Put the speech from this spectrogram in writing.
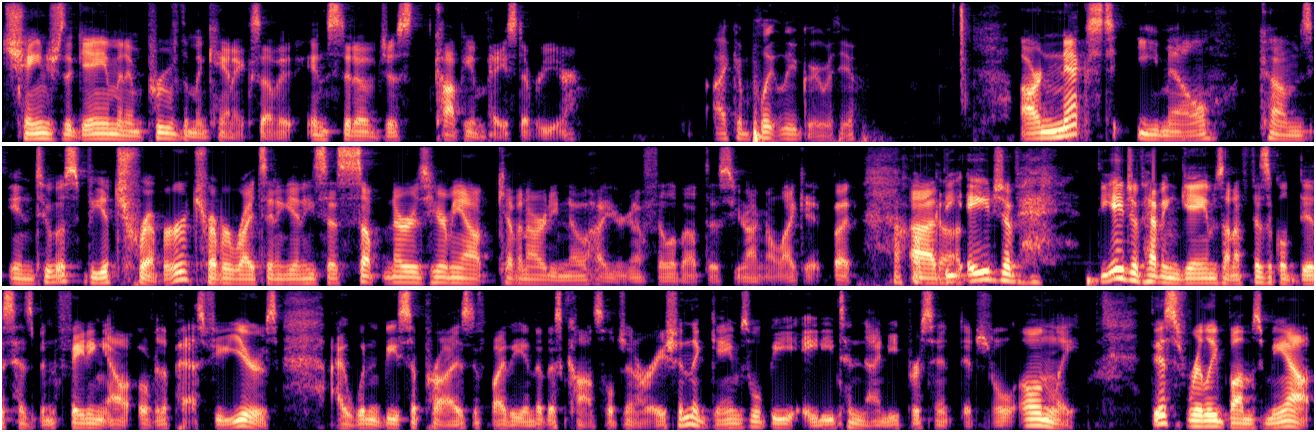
change the game and improve the mechanics of it instead of just copy and paste every year. I completely agree with you. Our next email comes into us via Trevor. Trevor writes in again. He says, Sup, nerds, hear me out. Kevin, I already know how you're going to feel about this. You're not going to like it. But oh, uh, oh, the age of the age of having games on a physical disc has been fading out over the past few years. I wouldn't be surprised if by the end of this console generation, the games will be 80 to 90% digital only. This really bums me out.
